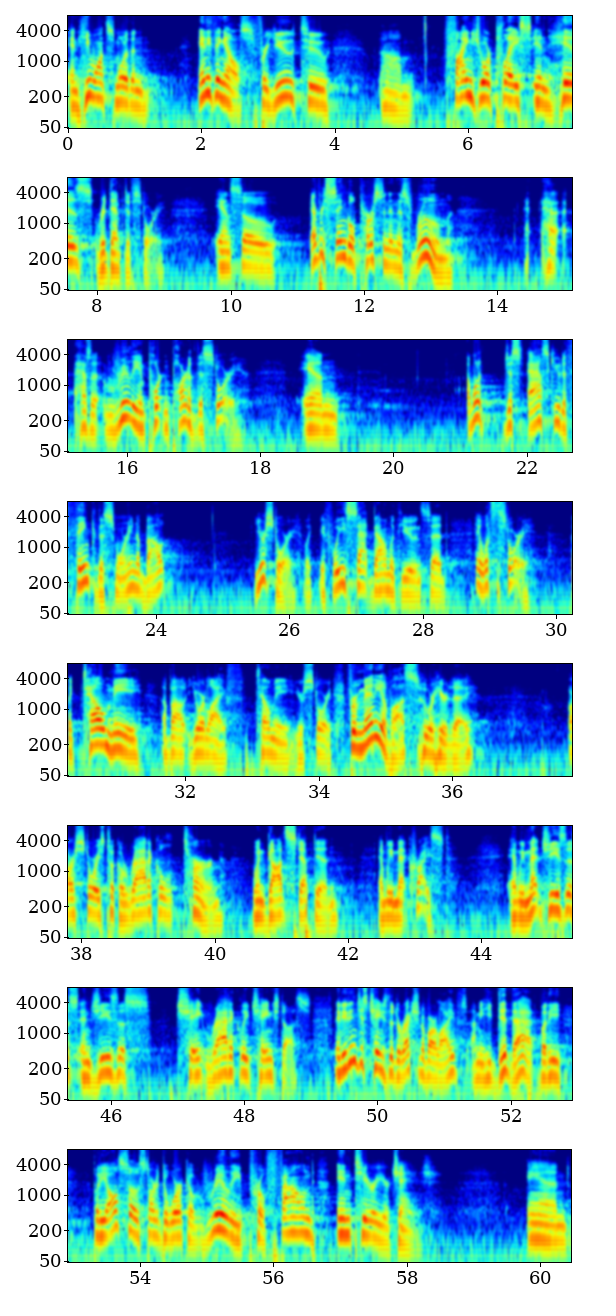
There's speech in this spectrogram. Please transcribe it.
And He wants more than anything else for you to um, find your place in His redemptive story. And so, every single person in this room ha- has a really important part of this story. And I want to just ask you to think this morning about your story. Like, if we sat down with you and said, Hey, what's the story? Like, tell me about your life. Tell me your story. For many of us who are here today, our stories took a radical turn when God stepped in and we met Christ. And we met Jesus, and Jesus cha- radically changed us. And he didn't just change the direction of our lives. I mean, he did that, but he, but he also started to work a really profound interior change. And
